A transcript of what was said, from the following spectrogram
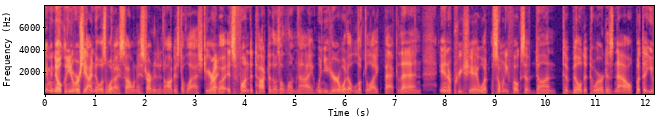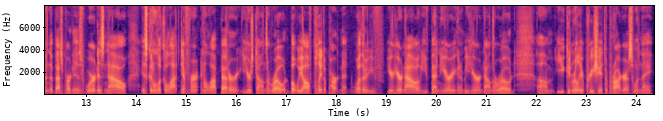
I mean, the Oakland University I know is what I saw when I started in August of last year, Right. but it's fun to talk to those alumni when you hear what it looked like back then and appreciate what so many folks have done to build it to where it is now. But the, even the best part is where it is now is going to look a lot different and a lot better years down the road. But we all played a part in it. Whether you've, you're here now, you've been here, you're going to be here down the road, um, you can really appreciate the progress when they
